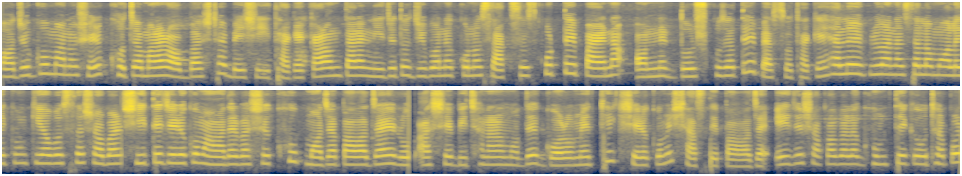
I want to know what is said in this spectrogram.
অযোগ্য মানুষের খোঁচা মারার অভ্যাসটা বেশিই থাকে, কারণ তারা নিজে তো জীবনে কোনো সাকসেস করতেই পারে না, অন্যের দোষ খোঁজাতে ব্যস্ত থাকে। হ্যালো এভরিওয়ান আসসালামু আলাইকুম, কি অবস্থা সবার? শীতে যেরকম আমাদের বাসায় খুব মজা পাওয়া যায়, রোদ আসে বিছানার মধ্যে, গরমে ঠিক সেরকমই শাস্তি পাওয়া যায়। এই যে সকালবেলা ঘুম থেকে ওঠার পর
